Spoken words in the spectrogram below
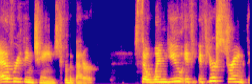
everything changed for the better. So when you if if your strength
